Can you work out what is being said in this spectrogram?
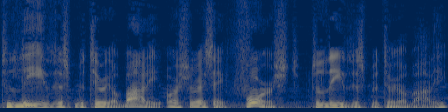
to leave this material body, or should I say forced to leave this material body,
